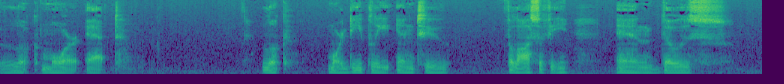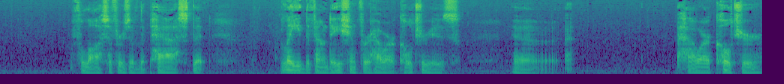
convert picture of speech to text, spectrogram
look more at, look more deeply into philosophy and those philosophers of the past that laid the foundation for how our culture is, uh, how our culture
